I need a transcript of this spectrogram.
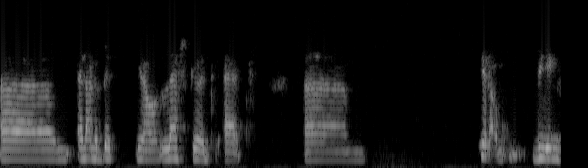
Um, and I'm a bit, you know, less good at, um, you know, being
